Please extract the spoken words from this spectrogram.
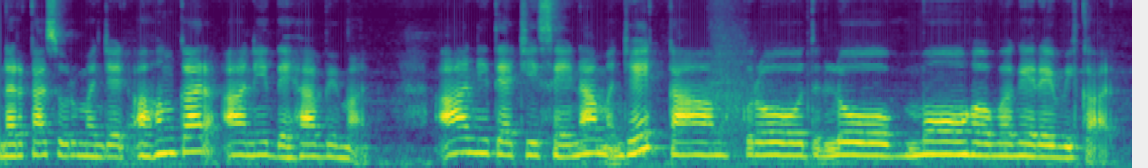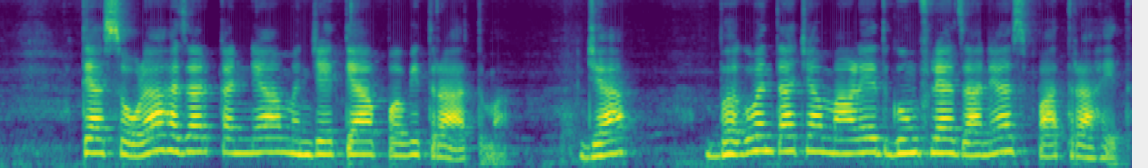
नरकासूर म्हणजे अहंकार आणि देहाभिमान. आणि त्याची सेना म्हणजे काम क्रोध लोभ मोह वगैरे विकार. त्या सोळा हजार कन्या म्हणजे त्या पवित्र आत्मा ज्या भगवंताच्या माळेत गुंफल्या जाण्यास पात्र आहेत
